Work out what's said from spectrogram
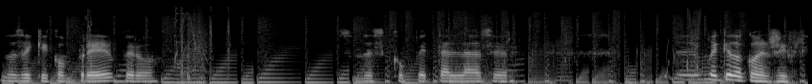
No sé qué compré, pero. Es una escopeta láser. Eh, me quedo con el rifle.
